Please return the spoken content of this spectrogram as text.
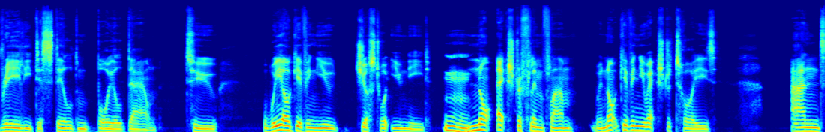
really distilled and boiled down to we are giving you just what you need Mhm. not extra flim flam. We're not giving you extra toys. And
